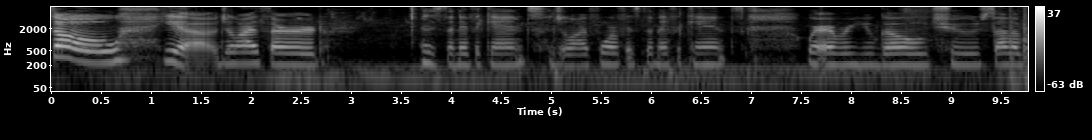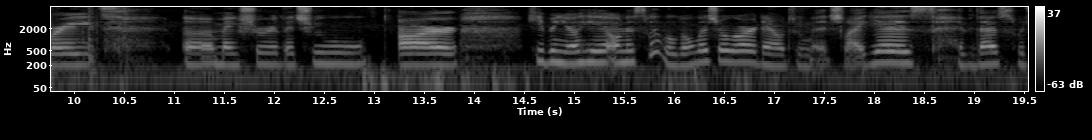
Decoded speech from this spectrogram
so yeah july 3rd is significant. July 4th is significant. Wherever you go to celebrate uh, make sure that you are keeping your head on the swivel. Don't let your guard down too much. Like yes if that's what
